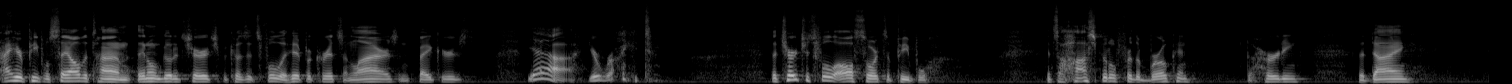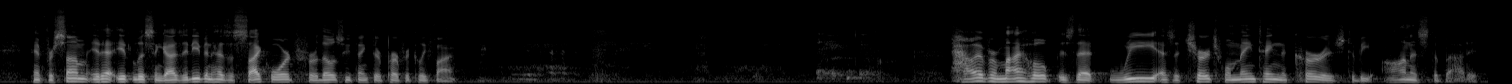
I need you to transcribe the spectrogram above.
I hear people say all the time that they don't go to church because it's full of hypocrites and liars and fakers. Yeah, you're right. The church is full of all sorts of people. It's a hospital for the broken, the hurting, the dying, and for some, it, it, listen, guys, it even has a psych ward for those who think they're perfectly fine. However, my hope is that we as a church will maintain the courage to be honest about it.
